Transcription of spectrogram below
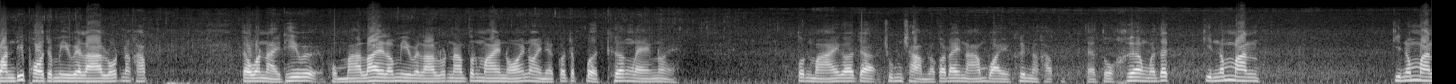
วันที่พอจะมีเวลาลดนะครับ แต่วันไหนที่ผมมาไล่แล้วมีเวลารดน้ำต้นไม้น้อยหน่อยเนี่ยก็จะเปิดเครื่องแรงหน่อย ต้นไม้ก็จะชุ่มฉ่ำแล้วก็ได้น้ำไวขึ้นนะครับ แต่ตัวเครื่องมันจะกินน้ำมัน กินน้ำมัน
